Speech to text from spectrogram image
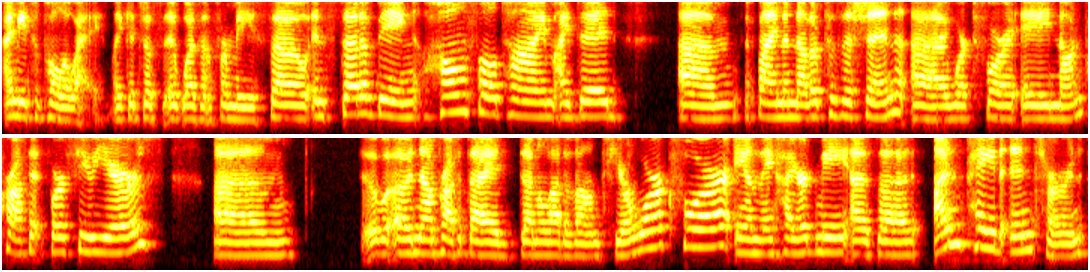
I need to pull away. Like it just it wasn't for me. So instead of being home full time, I did um, find another position. Uh, I worked for a nonprofit for a few years. Um, a nonprofit that I had done a lot of volunteer work for, and they hired me as an unpaid intern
